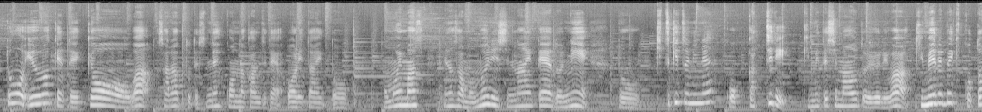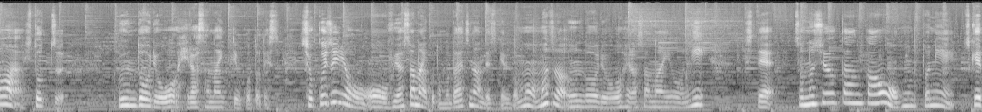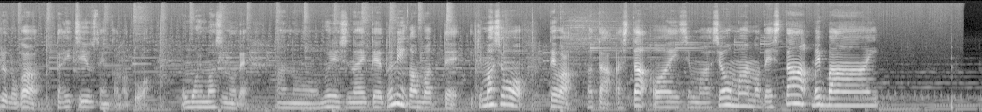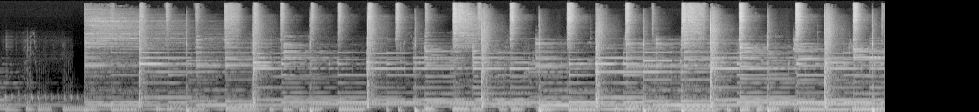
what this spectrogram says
というわけで今日はさらっとですねこんな感じで終わりたいと思います。皆さんも無理しない程度にとキツキツにねこうがっちり決めてしまうというよりは決めるべきことは一つ運動量を減らさないっていうことです。食事量を増やさないことも大事なんですけれどもまずは運動量を減らさないようにしてその習慣化を本当につけるのが第一優先かなとは思いますのであの無理しない程度に頑張っていきましょう。ではまた明日お会いしましょう。マーノでした。バイバーイ。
